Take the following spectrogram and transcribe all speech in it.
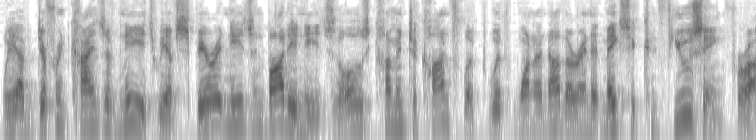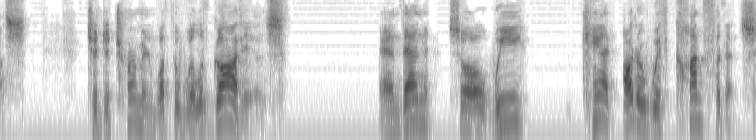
We have different kinds of needs. We have spirit needs and body needs. Those come into conflict with one another, and it makes it confusing for us to determine what the will of God is. And then, so we can't utter with confidence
